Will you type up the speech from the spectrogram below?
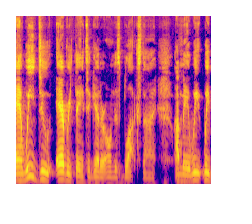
and we do everything together on this block, Stein. I mean, we we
